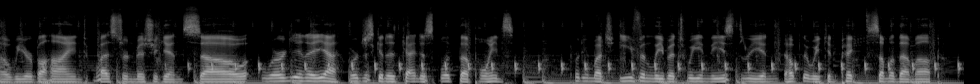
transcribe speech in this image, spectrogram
uh, we are behind Western Michigan. So we're gonna, yeah, we're just gonna kind of split the points pretty much evenly between these three and hope that we can pick some of them up.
